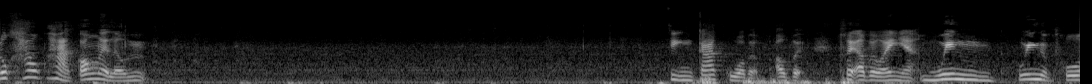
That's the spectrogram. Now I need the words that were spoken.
ลูกเข้าหากล้องหน่อยแล้ว จริงกล้ากลัวแบบเอาไป เคยเอาไปไว้อย่างเงี้ย วิ่งวิ่งแบบทั่ว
